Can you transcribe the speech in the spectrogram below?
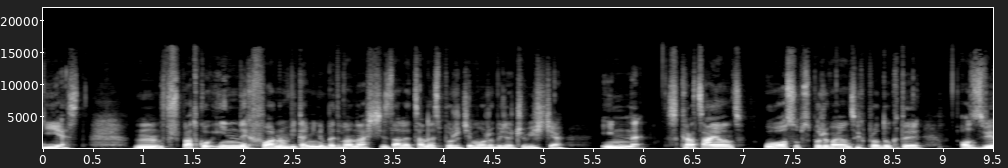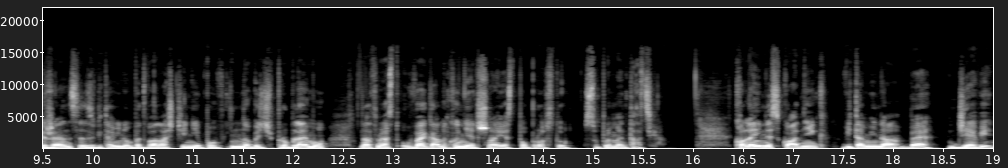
jest. Mm, w przypadku innych form witaminy B12 zalecane spożycie może być oczywiście inne. Skracając, u osób spożywających produkty odzwierzęce z witaminą B12 nie powinno być problemu, natomiast u wegan konieczna jest po prostu suplementacja. Kolejny składnik witamina B9.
